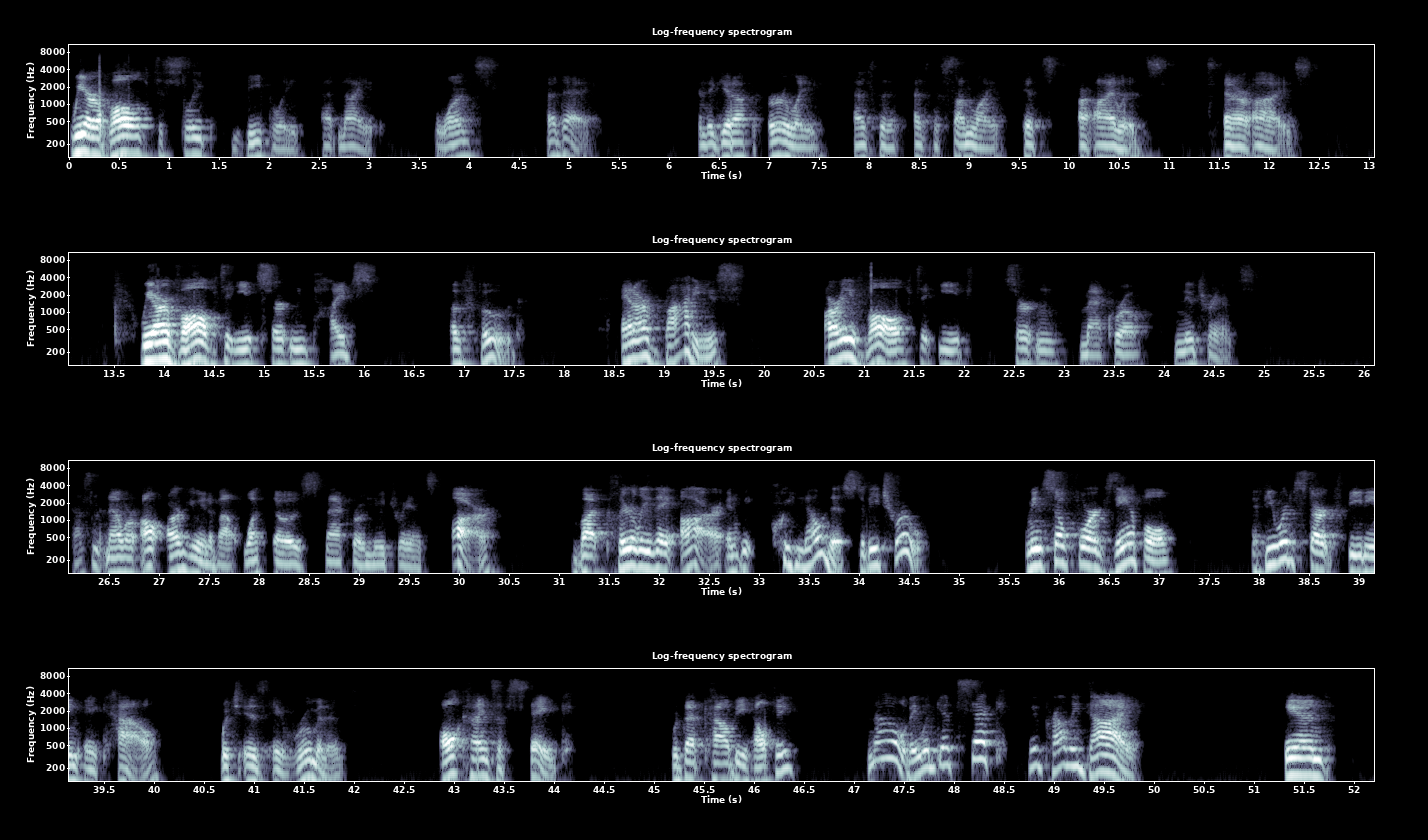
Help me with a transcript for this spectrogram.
We are evolved to sleep deeply at night, once a day and to get up early as the as the sunlight hits our eyelids and our eyes. We are evolved to eat certain types of food. And our bodies are evolved to eat certain macronutrients. Doesn't it? Now we're all arguing about what those macronutrients are, but clearly they are. And we, we know this to be true. I mean, so for example, if you were to start feeding a cow, which is a ruminant, all kinds of steak, would that cow be healthy? No, they would get sick. They'd probably die. And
